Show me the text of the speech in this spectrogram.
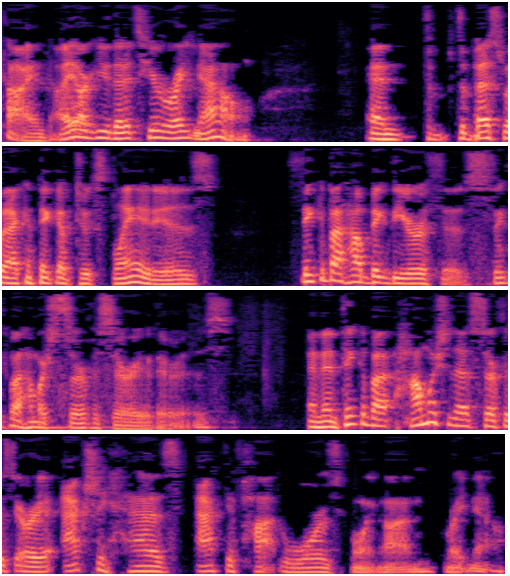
kind. I argue that it's here right now. And the, the best way I can think of to explain it is think about how big the earth is. Think about how much surface area there is. And then think about how much of that surface area actually has active hot wars going on right now.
